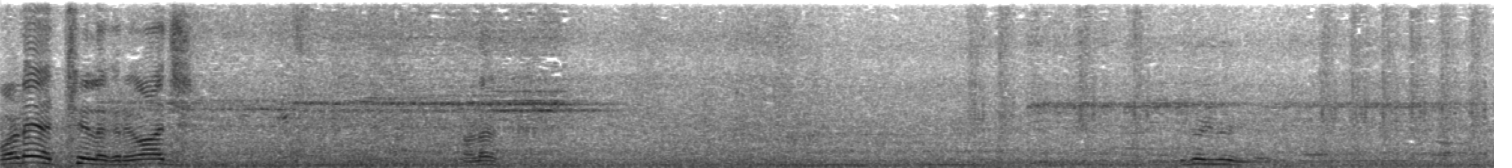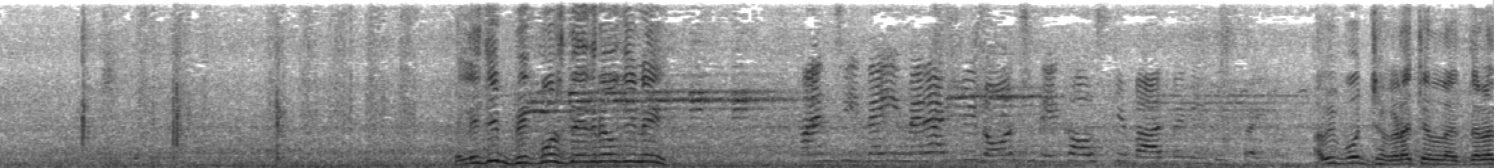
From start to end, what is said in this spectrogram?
बड़े अच्छे लग रहे हो आज। अड़क पहले जी बिग बॉस देख रहे हो कि नहीं? हाँ जी नहीं मैंने एक्चुअली लॉन्च देखा उसके बाद मैं नहीं देख पाई। अभी बहुत झगड़ा चल रहा है जरा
